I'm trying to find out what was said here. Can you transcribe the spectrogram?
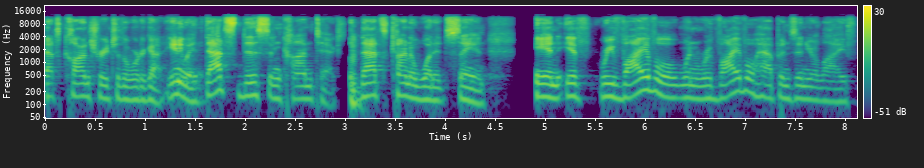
that's contrary to the word of God. Anyway, that's this in context. That's kind of what it's saying. And if revival, when revival happens in your life,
